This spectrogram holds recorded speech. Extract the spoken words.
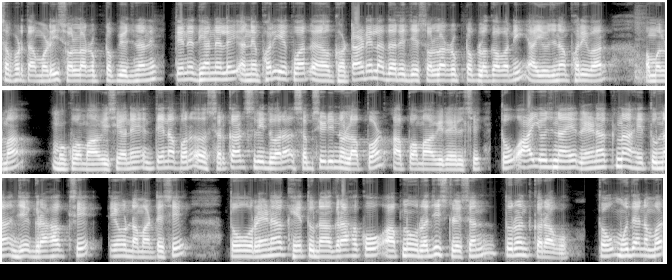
સફળતા મળી સોલાર રૂપટોપ યોજનાને, તેને ધ્યાને લઈ અને ફરી એકવાર ઘટાડેલા દરે જે સોલાર રૂપટોપ લગાવવાની આ યોજના ફરીવાર અમલમાં મૂકવામાં આવી છે અને તેના પર સરકારશ્રી દ્વારા સબસિડીનો લાભ પણ આપવામાં આવી રહેલ છે. તો આ યોજના એ રહેણાંકના હેતુના જે ગ્રાહક છે તેઓના માટે છે. તો રહેણાંક હેતુના ગ્રાહકો આપનું રજિસ્ટ્રેશન તુરંત કરાવો. તો મુદ્દા નંબર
